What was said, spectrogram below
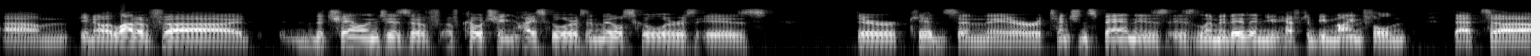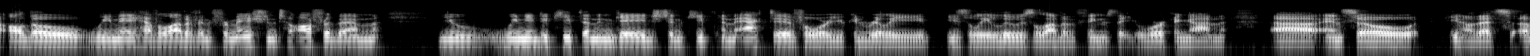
Um, you know a lot of uh, the challenges of, of coaching high schoolers and middle schoolers is they're kids and their attention span is, is limited and you have to be mindful that uh, although we may have a lot of information to offer them you we need to keep them engaged and keep them active or you can really easily lose a lot of the things that you're working on uh, and so you know that's a,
